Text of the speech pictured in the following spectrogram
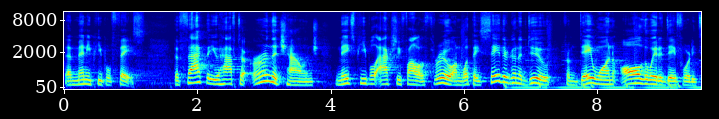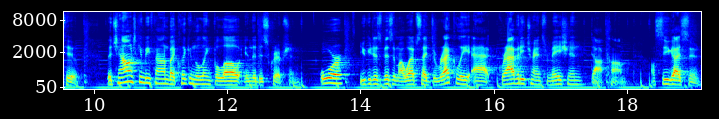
that many people face. The fact that you have to earn the challenge makes people actually follow through on what they say they're gonna do from day one all the way to day 42. The challenge can be found by clicking the link below in the description. Or you can just visit my website directly at gravitytransformation.com. I'll see you guys soon.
